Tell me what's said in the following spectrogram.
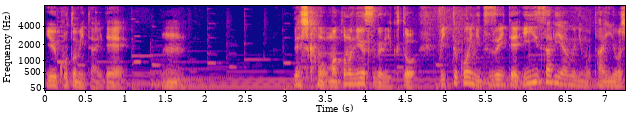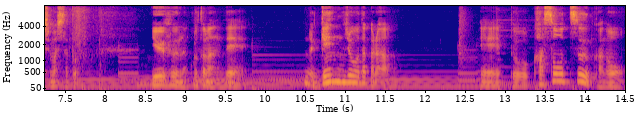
いうことみたいで、うん。で、しかも、まあ、このニュースでいくと、ビットコインに続いてイーサリアムにも対応しましたというふうなことなんで、現状だから、えっ、ー、と、仮想通貨の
